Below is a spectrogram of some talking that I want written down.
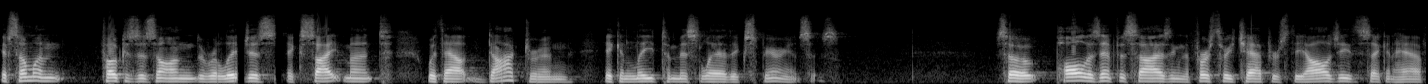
If someone focuses on the religious excitement without doctrine, it can lead to misled experiences. So, Paul is emphasizing the first three chapters theology, the second half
